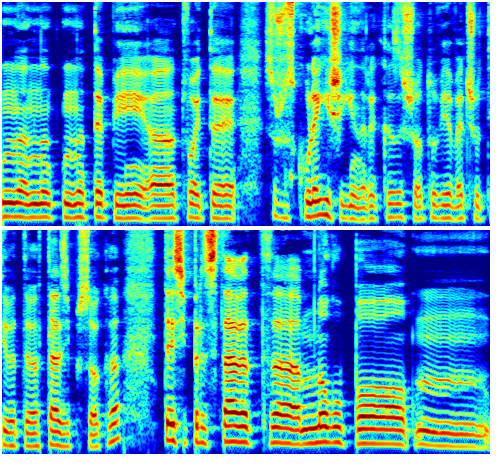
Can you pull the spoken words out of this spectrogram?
на, на, на теб и а, твоите всъщност колеги ще ги нарека, защото вие вече отивате в тази посока, те си представят а, много по... М-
